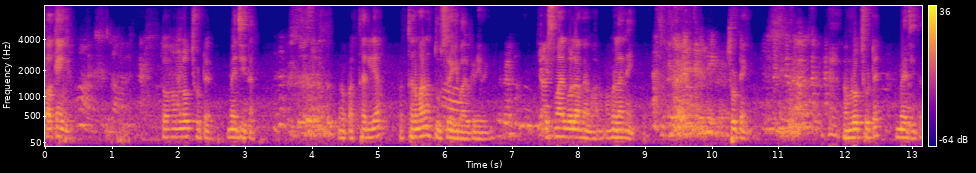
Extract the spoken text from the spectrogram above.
पकेंगे। तो हम लोग छूटे, मैं जीता। मैं पत्थर लिया, पत्थर मारा, दूसरे की बालकनी में। इस्माइल बोला, मैं मारू। मैं बोला, नहीं, छूटेंगे। हम लोग छूटे, मैं जीता।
